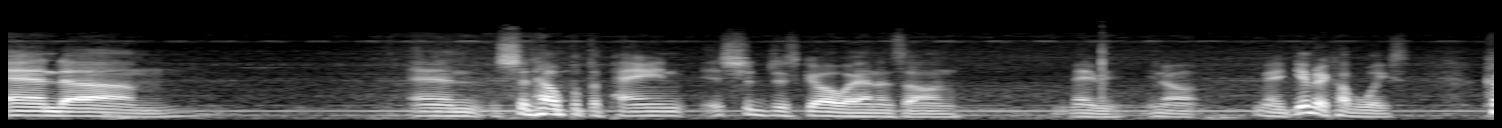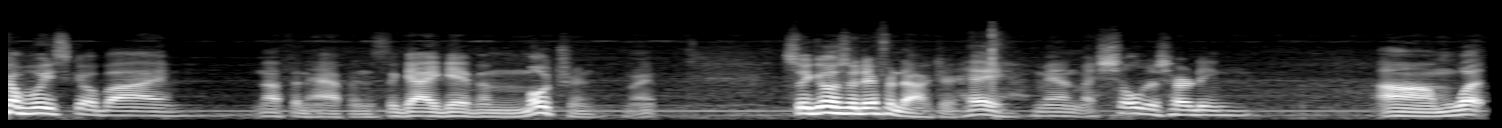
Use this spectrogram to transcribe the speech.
and um, and should help with the pain. It should just go away on its own. Maybe, you know, maybe give it a couple weeks. A couple weeks go by, nothing happens. The guy gave him Motrin, right? So he goes to a different doctor. Hey, man, my shoulder's hurting. Um, what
